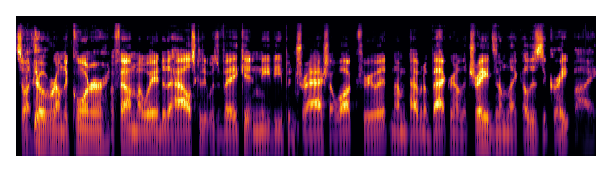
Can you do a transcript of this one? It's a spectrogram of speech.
So I drove around the corner. I found my way into the house because it was vacant and knee deep in trash. I walked through it and I'm having a background on the trades and I'm like, oh, this is a great buy.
